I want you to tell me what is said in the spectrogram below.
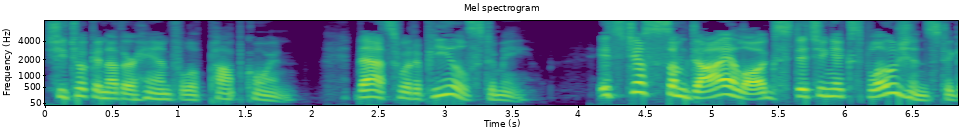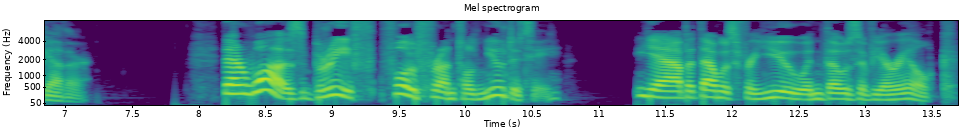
She took another handful of popcorn. That's what appeals to me. It's just some dialogue stitching explosions together. There was brief, full frontal nudity. Yeah, but that was for you and those of your ilk.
